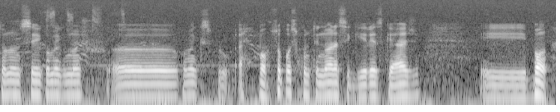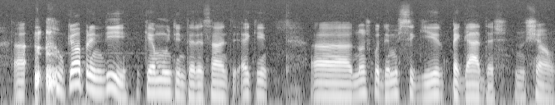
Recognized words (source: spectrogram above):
Só não sei como é que nós. Uh, como é que se. É, bom, só posso continuar a seguir esse gajo. E, bom, uh, o que eu aprendi que é muito interessante é que uh, nós podemos seguir pegadas no chão.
